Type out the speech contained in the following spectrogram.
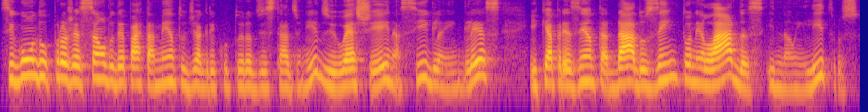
Segundo projeção do Departamento de Agricultura dos Estados Unidos, o USDA na sigla em inglês, e que apresenta dados em toneladas e não em litros,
